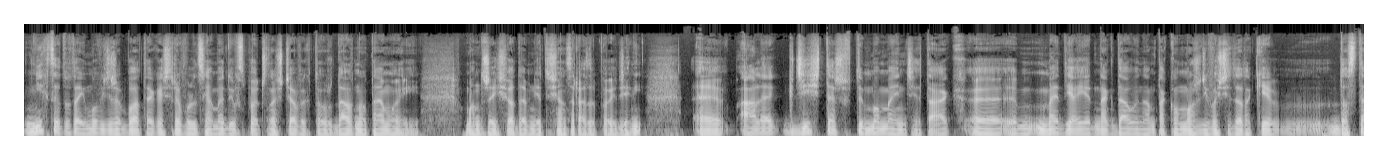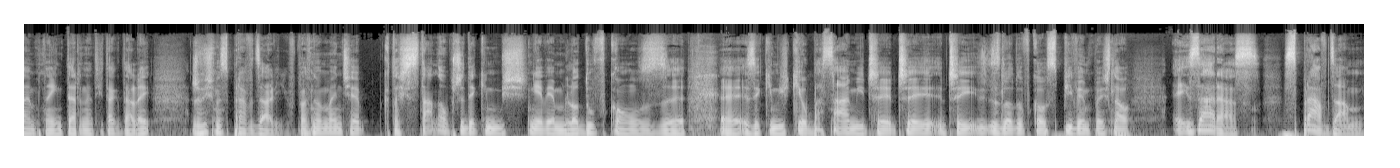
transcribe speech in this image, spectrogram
nie chcę tutaj mówić, że była to jakaś rewolucja mediów społecznościowych, to już dawno temu i mądrzejsi ode mnie tysiąc razy powiedzieli, ale gdzieś też w tym momencie, tak, media jednak dały nam taką możliwość i to takie dostępne, internet i tak dalej, żebyśmy sprawdzali. W pewnym momencie ktoś stanął przed jakimś, nie wiem, lodówką z, e, z jakimiś kiełbasami, czy, czy, czy z lodówką z piwem, pomyślał, ej, zaraz, sprawdzam,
